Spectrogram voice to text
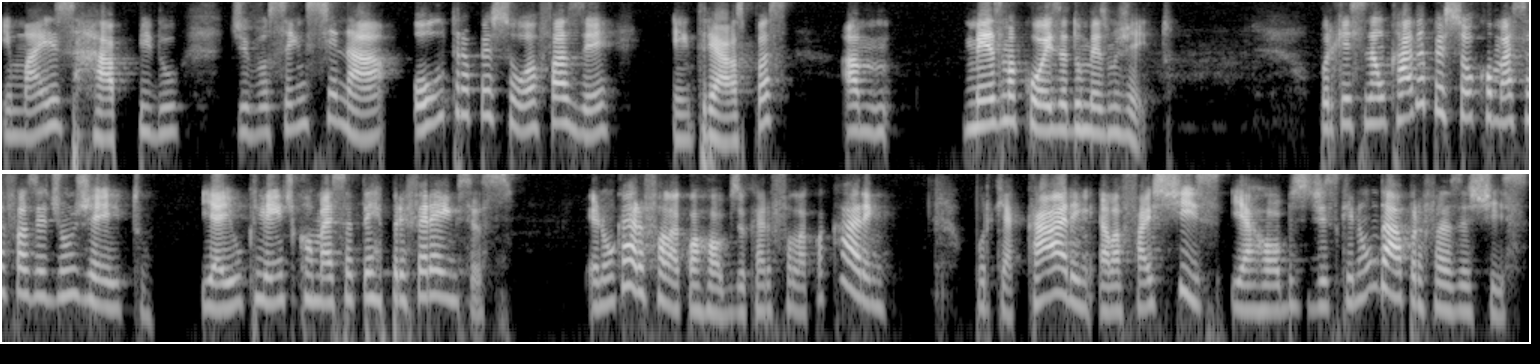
e mais rápido de você ensinar outra pessoa a fazer, entre aspas, a mesma coisa do mesmo jeito. Porque senão cada pessoa começa a fazer de um jeito. E aí o cliente começa a ter preferências. Eu não quero falar com a Hobbs, eu quero falar com a Karen. Porque a Karen, ela faz X e a Hobbs diz que não dá para fazer X.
